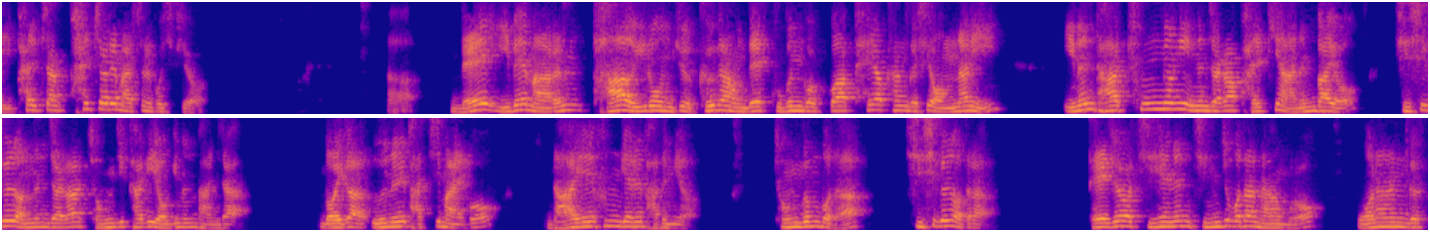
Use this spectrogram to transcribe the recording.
이 8장 8절의 말씀을 보십시오. 내 입의 말은 다 의로운 주그 가운데 굽은 것과 패역한 것이 없나니 이는 다 총명이 있는 자가 밝히 아는 바요 지식을 얻는 자가 정직하게 여기는 바니라 너희가 은을 받지 말고 나의 훈계를 받으며 정금보다 지식을 얻어라 대저 지혜는 진주보다 나음으로 원하는 것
